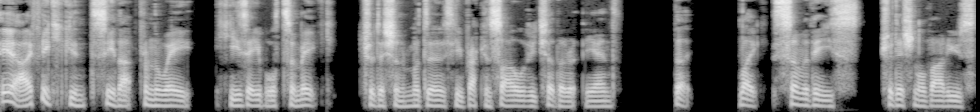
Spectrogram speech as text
yeah, I think you can see that from the way he's able to make tradition and modernity reconcile with each other at the end. That like some of these traditional values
